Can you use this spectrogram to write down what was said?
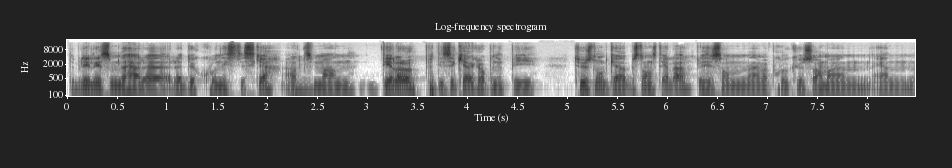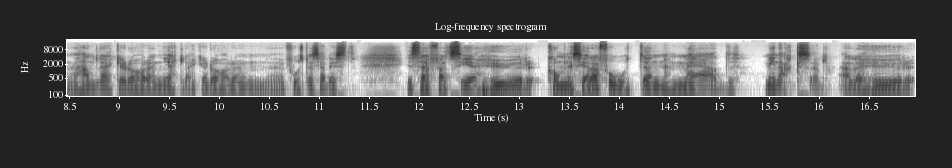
det blir liksom det här reduktionistiska, att mm. man delar upp, dissekerar kroppen upp i tusen olika beståndsdelar. Precis som när man är på sjukhus så har man en, en handläkare, du har en hjärtläkare, du har en eh, fotspecialist. Istället för att se hur kommunicerar foten med min axel? Eller hur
